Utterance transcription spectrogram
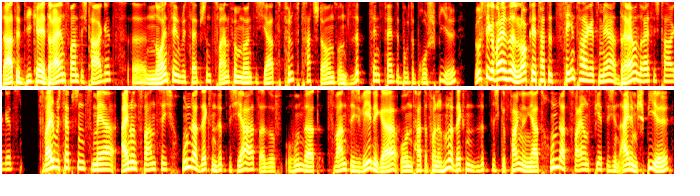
Da hatte DK 23 Targets, äh, 19 Receptions, 295 Yards, 5 Touchdowns und 17 Fantasy-Punkte pro Spiel. Lustigerweise, Lockett hatte 10 Targets mehr, 33 Targets, Zwei Receptions mehr, 21, 176 Yards, also 120 weniger und hatte von den 176 gefangenen Yards 142 in einem Spiel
